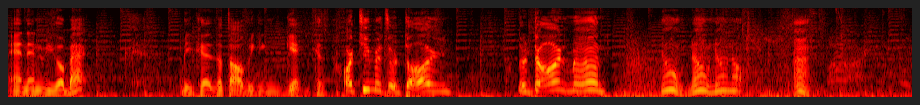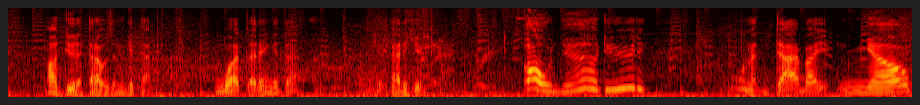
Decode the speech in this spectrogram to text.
and then we go back because that's all we can get because our teammates are dying. They're dying, man. No, no, no, no. Mm. Oh, dude, I thought I was gonna get that. What? I didn't get that. Get out of here. Oh no, dude. I wanna die by you. No,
